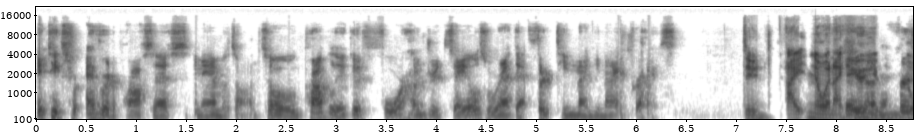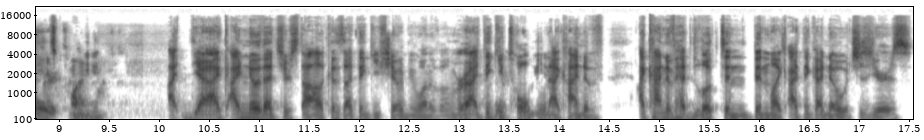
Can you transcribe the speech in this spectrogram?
It takes forever to process in Amazon, so probably a good four hundred sales. We're at that thirteen ninety nine price. Dude, I know when I there hear you, you know funny. I, yeah, I, I, know that's your style because I think you showed me one of them, or I think you told me, and I kind of, I kind of had looked and been like, I think I know which is yours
